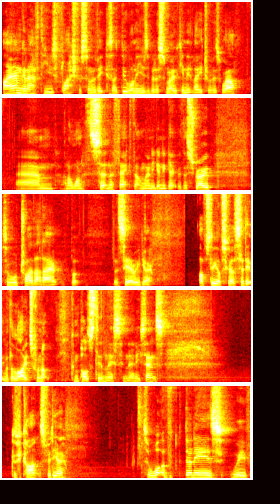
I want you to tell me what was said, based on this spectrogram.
I am going to have to use flash for some of it because I do want to use a bit of smoke in it later as well. Um, and I want a certain effect that I'm only going to get with a strobe. So we'll try that out, but let's see how we go. Obviously I've just got to set it with the lights. We're not compositing this in any sense because we can't, it's video. So what I've done is we've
